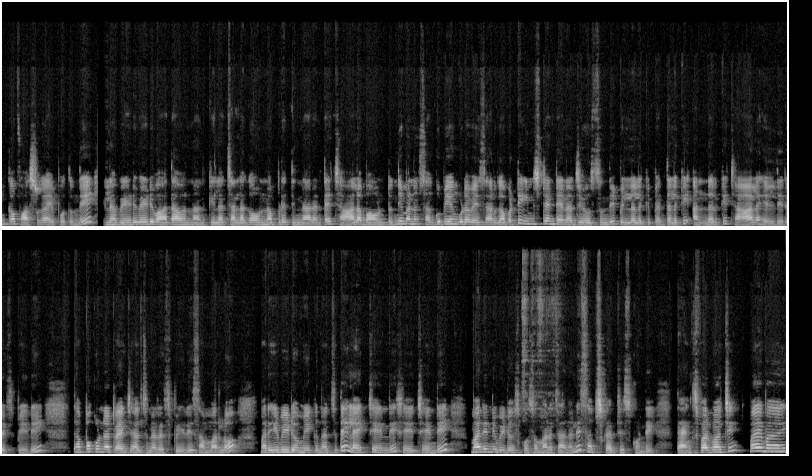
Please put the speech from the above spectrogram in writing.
ఇంకా ఫాస్ట్గా అయిపోతుంది. ఇలా వేడి వేడి వాతావరణానికి ఇలా చల్లగా ఉన్నప్పుడే తిన్నారంటే చాలా బాగుంటుంది. మనం సగ్గుబియ్యం కూడా వేశారు కాబట్టి ఇన్స్టెంట్ ఎనర్జీ వస్తుంది. పిల్లలకి పెద్దలకి అందరికీ చాలా హెల్దీ రెసిపీ ఇది. తప్పకుండా ట్రై చేయాల్సిన రెసిపీ ఇది సమ్మర్లో. మరి ఈ వీడియో మీకు నచ్చితే లైక్ చేయండి షేర్ చేయండి. మరిన్ని వీడియోస్ కోసం మన ఛానల్ని సబ్స్క్రైబ్ చేసుకోండి. Thanks for watching. Bye bye.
